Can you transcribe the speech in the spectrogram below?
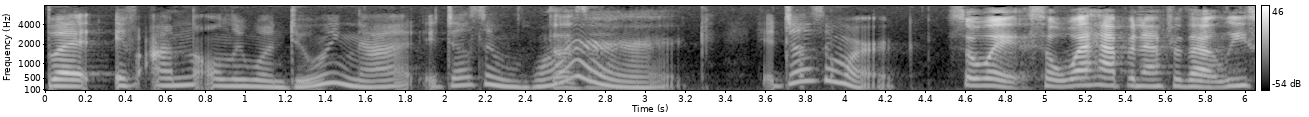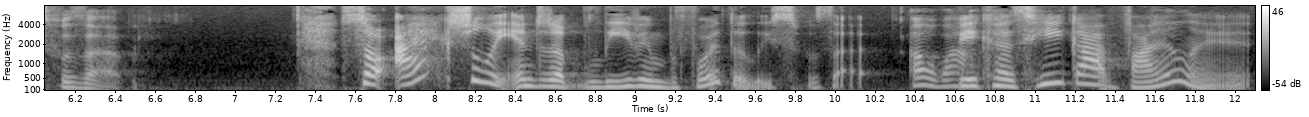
But if I'm the only one doing that, it doesn't work. Doesn't. It doesn't work. So wait, so what happened after that lease was up? So I actually ended up leaving before the lease was up. Oh, wow. Because he got violent.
